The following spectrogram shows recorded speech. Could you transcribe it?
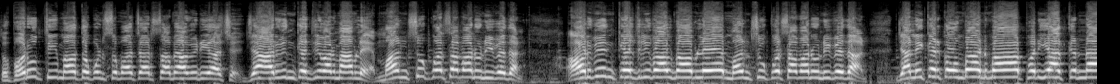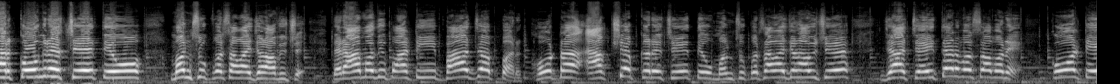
તો ભરૂચથી મહત્વપૂર્ણ સમાચાર સામે આવી રહ્યા છે. જ્યાં અરવિંદ કેજરીવાલ મામલે મનસુખ વસાવાનું નિવેદન. અરવિંદ કેજરીવાલ મામલે મનસુખ વસાવાનું નિવેદન. જ્યાં લીકર કૌભાંડમાં ફરિયાદ કરનાર કોંગ્રેસ છે તેઓ મનસુખ વસાવાએ જણાવ્યું છે. ત્યારે આમ આદમી પાર્ટી ભાજપ પર ખોટા આક્ષેપ કરે છે તેવું મનસુખ વસાવાએ જણાવ્યું છે. જ્યાં ચૈતર વસાવાને કોર્ટે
